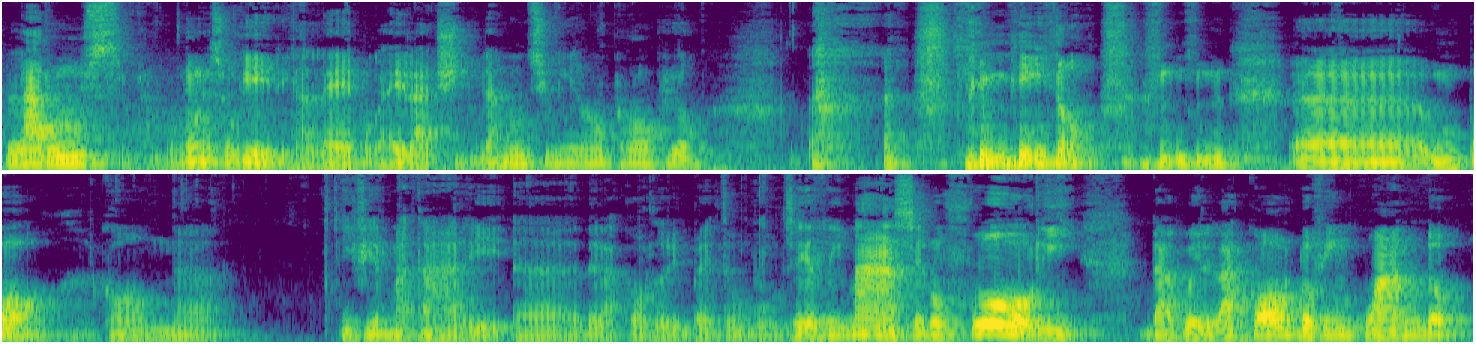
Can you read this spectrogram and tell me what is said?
La Russia, l'Unione Sovietica all'epoca e la Cina non si unirono proprio nemmeno eh, un po' con i firmatari eh, dell'accordo di Bretton Woods e rimasero fuori da quell'accordo fin quando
